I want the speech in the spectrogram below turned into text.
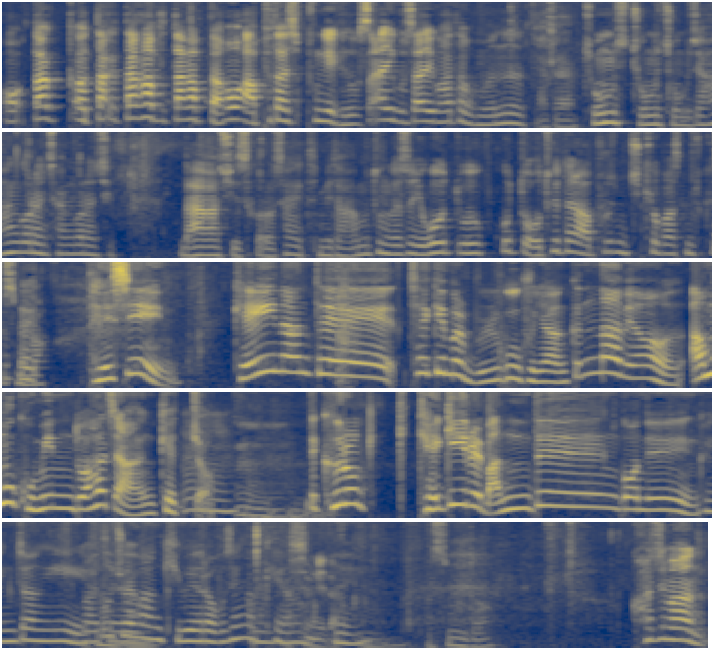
어, 딱, 어, 딱, 따갑다, 따갑다, 어, 아프다 싶은 게 계속 쌓이고 쌓이고 하다 보면은 맞아요. 조금씩 조금씩 조금씩 한 걸음씩 한 걸음씩 나아갈 수 있을 거라고 생각이 듭니다. 아무튼 그래서 이것, 이것도 어떻게든 앞으로 좀 지켜봤으면 좋겠습니다. 네, 대신 개인한테 책임을 물고 그냥 끝나면 아무 고민도 하지 않겠죠. 음. 근데 그런 기- 계기를 만든 거는 굉장히 맞아요. 소중한 기회라고 생각해요. 맞습니다. 네. 맞습니다. 하지만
